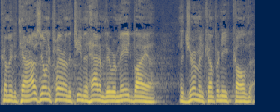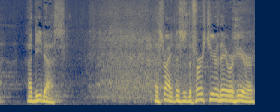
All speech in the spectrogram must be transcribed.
come into town. I was the only player on the team that had them. They were made by a, a German company called Adidas. That's right. This is the first year they were here.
